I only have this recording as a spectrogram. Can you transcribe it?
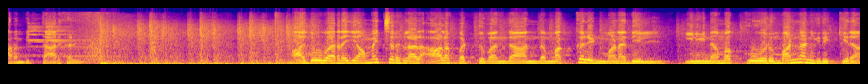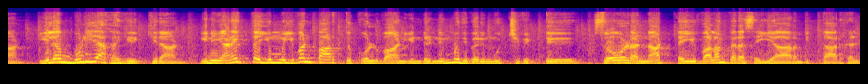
ஆரம்பித்தார்கள். அதுவரை அமைச்சர்களால் ஆளப்பட்டு வந்த அந்த மக்களின் மனதில் இனி நமக்கு ஒரு மன்னன் இருக்கிறான். இளம் புலியாக இருக்கிறான். இனி அனைத்தையும் இவன் பார்த்து கொள்வான் என்று நிம்மதி பெறும் மூச்சுவிட்டு சோழ நாட்டை வளம் பெற செய்ய ஆரம்பித்தார்கள்.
